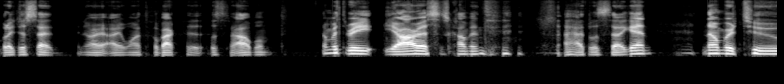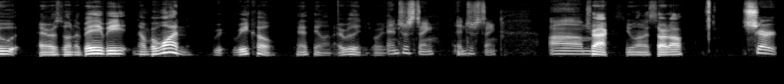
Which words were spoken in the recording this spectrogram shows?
What I just said. You know, I, I want to go back to listen to the album. Number three, Yaris is coming. I had to listen to that again. Number two, Arizona Baby. Number one, R- Rico Pantheon. I really enjoyed it. Interesting. Interesting. Um, Tracks. You want to start off? Sure.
